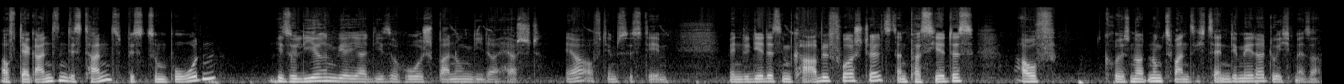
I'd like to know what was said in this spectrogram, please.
auf der ganzen Distanz bis zum Boden isolieren wir ja diese hohe Spannung, die da herrscht, ja, auf dem System. Wenn du dir das im Kabel vorstellst, dann passiert es auf Größenordnung 20 cm Durchmesser.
